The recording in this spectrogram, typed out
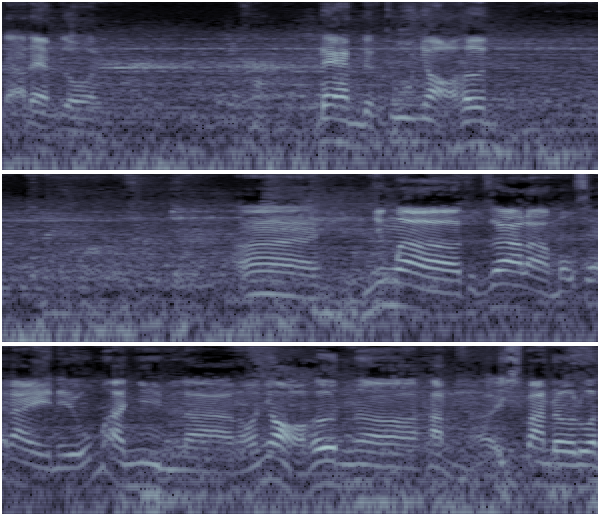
đã đẹp rồi đèn được thu nhỏ hơn. À, nhưng mà thực ra là mẫu xe này nếu mà nhìn là nó nhỏ hơn ờ, hẳn Xpander Expander luôn.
